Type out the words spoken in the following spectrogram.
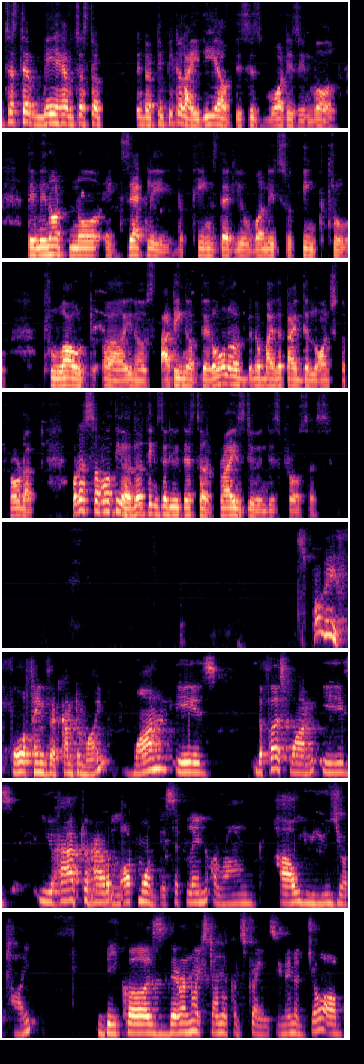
Just may have just a you know typical idea of this is what is involved. They may not know exactly the things that you one needs to think through throughout uh, you know starting up their own or you know by the time they launch the product. What are some of the other things that you that surprised you in this process it's probably four things that come to mind one is the first one is you have to have a lot more discipline around how you use your time because there are no external constraints. And in a job,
